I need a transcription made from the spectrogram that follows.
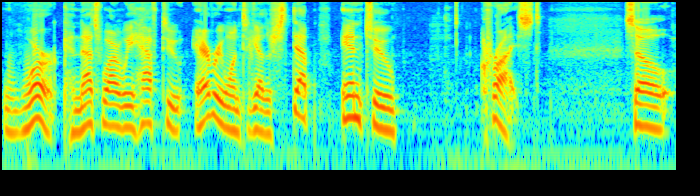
work. And that's why we have to, everyone together, step into Christ. So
